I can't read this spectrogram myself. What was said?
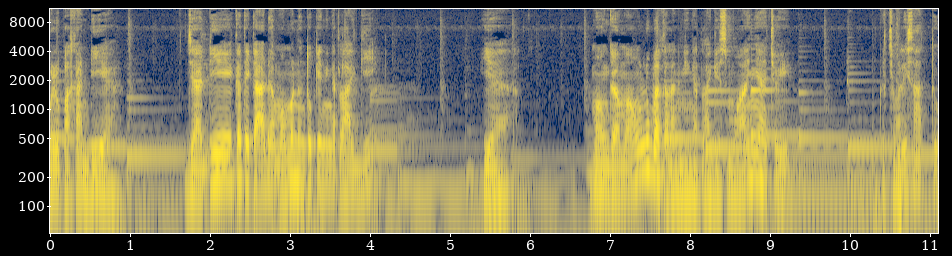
melupakan dia. Jadi ketika ada momen untuk inget lagi, ya mau gak mau lu bakalan nginget lagi semuanya cuy. Kecuali satu,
